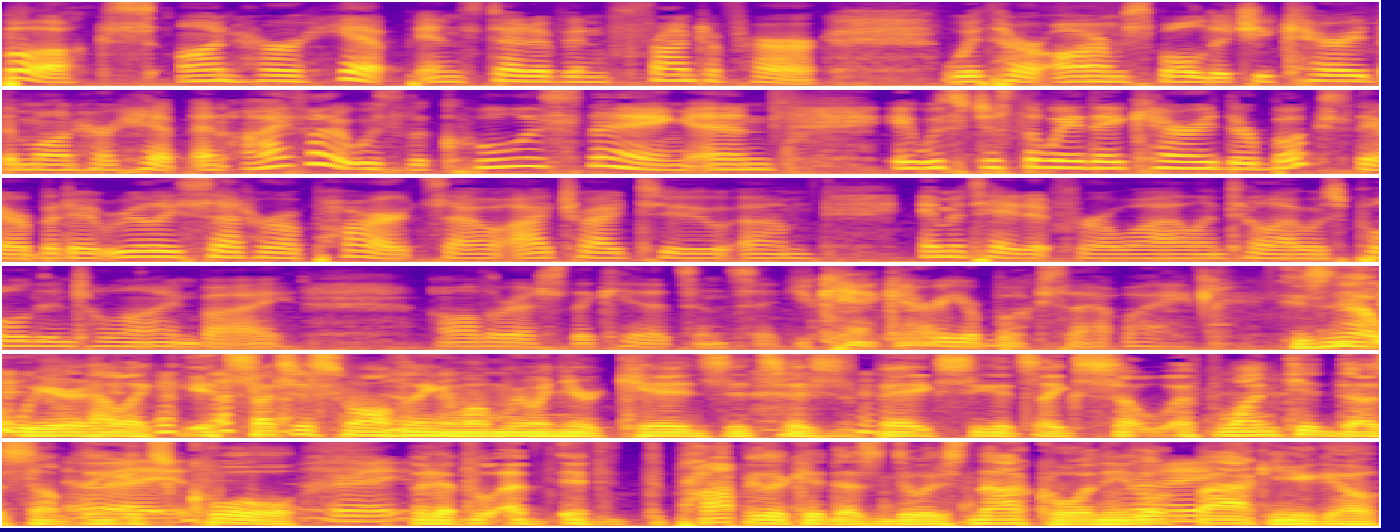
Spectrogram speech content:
books on her hip instead of in front of her with her arms folded. She carried them on her hip. And I thought it was the coolest thing. And it was just the way they carried their books there, but it really set her apart. So I tried to um, imitate it for a while until I was pulled into line by all the rest of the kids and said, You can't carry your books that way. Isn't that weird? How like it's such a small thing, and when when you're kids, it's as big. See, it's like so. If one kid does something, it's cool. right. But if, if if the popular kid doesn't do it, it's not cool. And you look back and you go,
